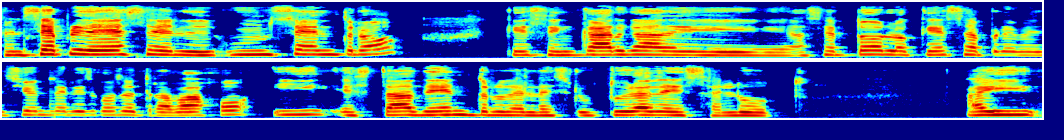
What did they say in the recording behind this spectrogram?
el CEPRIT es el, un centro que se encarga de hacer todo lo que es la prevención de riesgos de trabajo y está dentro de la estructura de salud. Hay,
